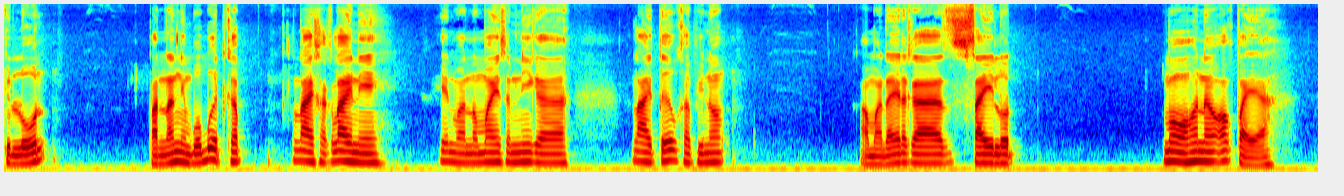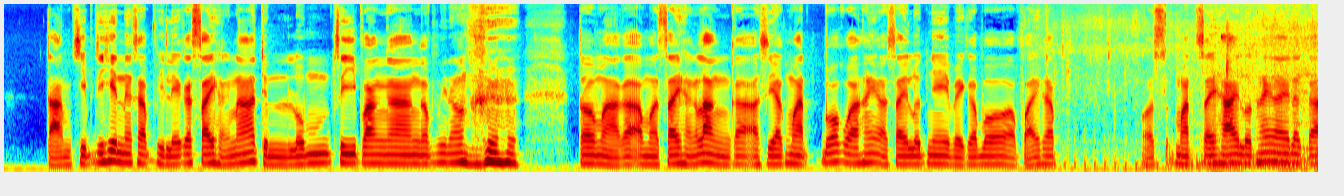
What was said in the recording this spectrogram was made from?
จุดล้นปันนั้นยังบ่เบิดครับ ไล่คักไล่เนี่เห็นว่าน้องไม้ซำนี้ก็ไล่เติบครับพี่น้อง เอามาได้แล้วก็ใส่รถหม้อเขาแนวออกไปอะ ตามคลิปที่เห็นนะครับ พี่เล็กก็ใส่ข้างหน้าจนล้มซีปางงางครับพี่น้อง ต่อมาก็เอามาใส่ข้างหลังก็เอาเสียกมัด บอกว่าให้เอาใส่รถใหญ่ไปก็บ่เอาไปครับพอมัดใส่ท้ายรถให้ไรแล้วก็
